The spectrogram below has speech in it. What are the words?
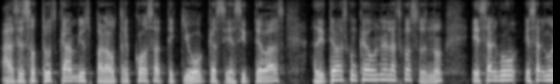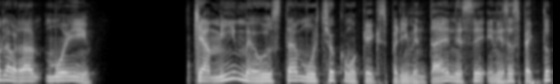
haces otros cambios para otra cosa, te equivocas y así te vas, así te vas con cada una de las cosas, ¿no? Es algo, es algo la verdad muy, que a mí me gusta mucho como que experimentar en ese, en ese aspecto.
